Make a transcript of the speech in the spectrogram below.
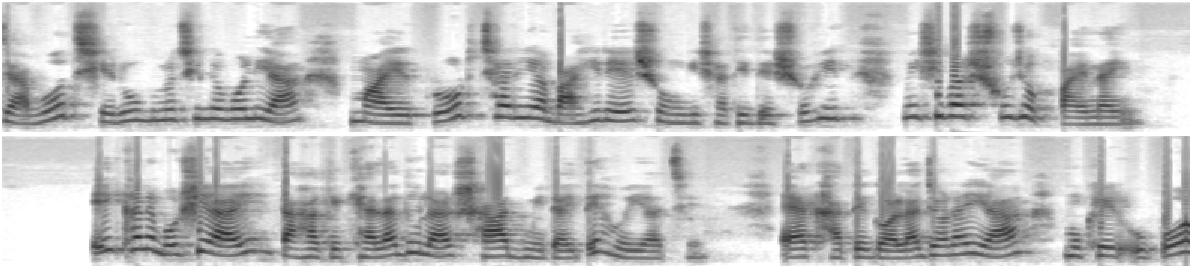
যাবৎ সে রুগ্ন ছিল বলিয়া মায়ের ক্রোধ ছাড়িয়া বাহিরের সঙ্গী সাথীদের সহিত মিশিবার সুযোগ পায় নাই। এইখানে বসিয়াই তাহাকে খেলাধুলার স্বাদ মিটাইতে হইয়াছে। এক হাতে গলা জড়াইয়া মুখের উপর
